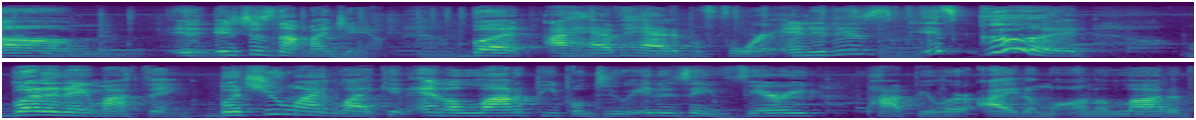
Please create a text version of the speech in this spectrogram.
Um, it, it's just not my jam. But I have had it before and it is, it's good, but it ain't my thing. But you might like it and a lot of people do. It is a very popular item on a lot of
